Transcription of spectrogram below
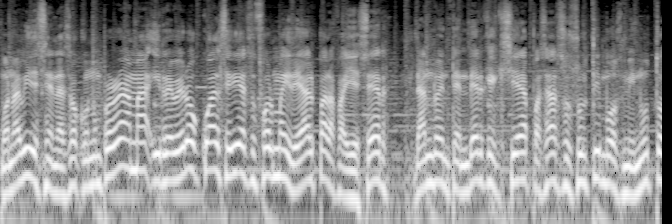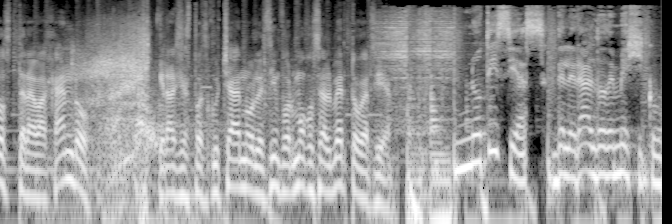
Bonavides se enlazó con un programa y reveló cuál sería su forma ideal para fallecer, dando a entender que quisiera pasar sus últimos minutos trabajando. Gracias por escucharnos, les informó José Alberto García. Noticias del Heraldo de México.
